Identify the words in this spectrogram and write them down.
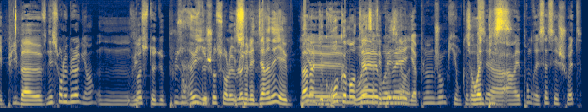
Et puis, bah, euh, venez sur le blog. hein. On Oui. poste de plus en Ah plus oui. de choses sur le Et blog. sur les derniers, il y a eu pas Il y mal a- de gros commentaires, ça fait ouais, plaisir. ouais, Il y a plein de gens qui ont Sur commencé Piece. à, à répondre et ça c'est chouette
